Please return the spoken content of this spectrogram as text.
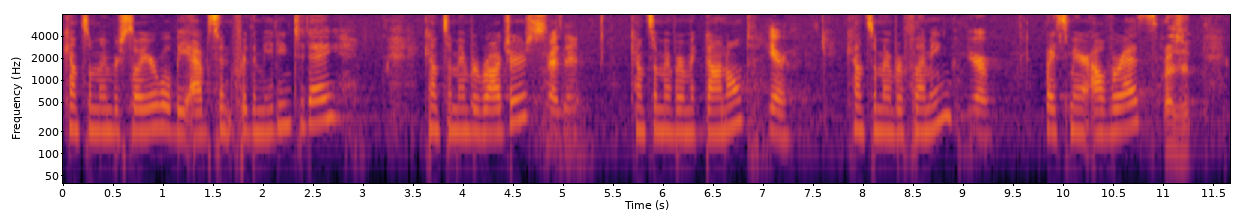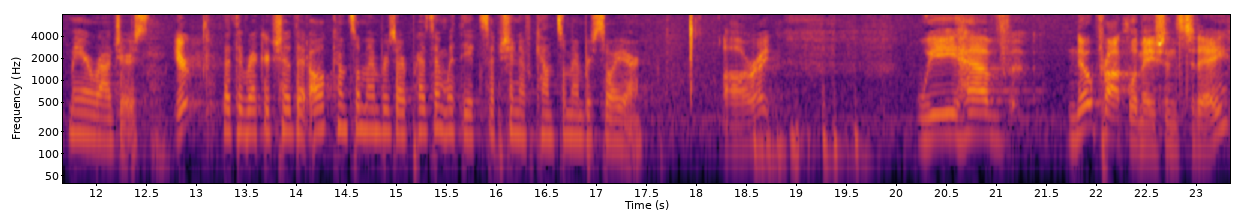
Councilmember Sawyer will be absent for the meeting today. Councilmember Rogers? Present. Councilmember MacDonald? Here. Councilmember Fleming? Here. Vice Mayor Alvarez? Present. Mayor Rogers? Here. Let the record show that all council members are present with the exception of Councilmember Sawyer. All right. We have no proclamations today.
